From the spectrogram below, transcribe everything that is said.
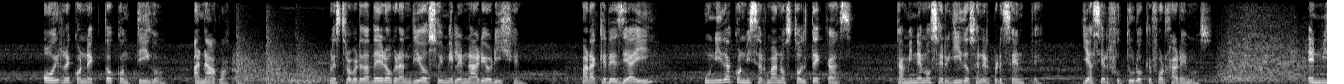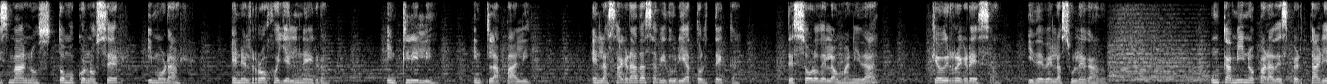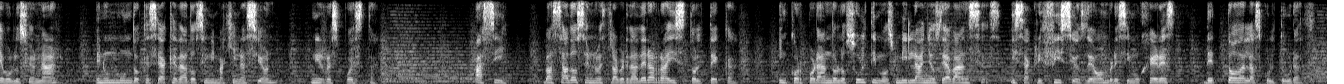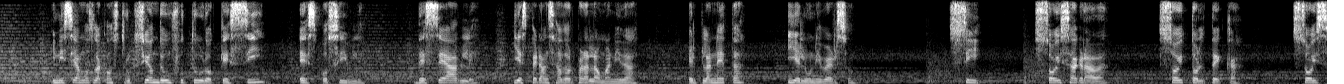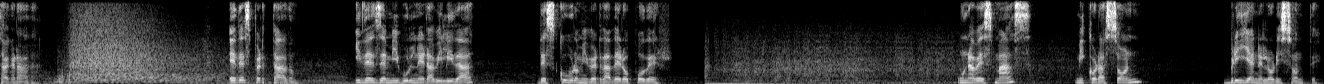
Hoy reconecto contigo, Anáhuac, nuestro verdadero, grandioso y milenario origen, para que desde ahí, unida con mis hermanos toltecas, caminemos erguidos en el presente y hacia el futuro que forjaremos. En mis manos tomo conocer y morar, en el rojo y el negro, Intlili, Intlapali, en la sagrada sabiduría tolteca, tesoro de la humanidad, que hoy regresa y devela su legado. Un camino para despertar y evolucionar en un mundo que se ha quedado sin imaginación ni respuesta. Así, basados en nuestra verdadera raíz tolteca, incorporando los últimos mil años de avances y sacrificios de hombres y mujeres de todas las culturas, iniciamos la construcción de un futuro que sí es posible, deseable y esperanzador para la humanidad, el planeta y el universo. Sí, soy sagrada, soy tolteca, soy sagrada. He despertado y desde mi vulnerabilidad descubro mi verdadero poder. Una vez más, mi corazón brilla en el horizonte.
